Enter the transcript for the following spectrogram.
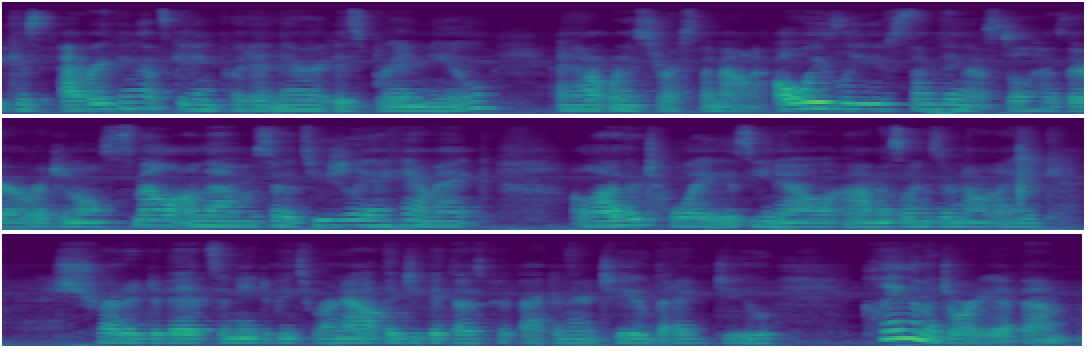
because everything that's getting put in there is brand new and I don't wanna stress them out. I always leave something that still has their original smell on them. So it's usually a hammock, a lot of their toys, you know, um, as long as they're not like shredded to bits and need to be thrown out. They do get those put back in there too, but I do clean the majority of them.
